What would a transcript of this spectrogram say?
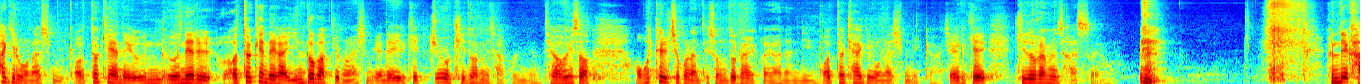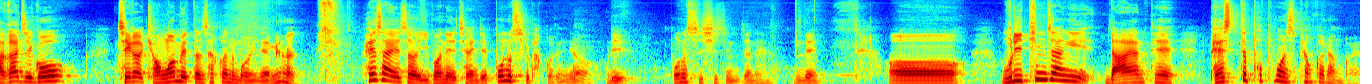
하기를 원하십니까? 어떻게 내 은, 혜를 어떻게 내가 인도받기를 원하십니까? 내가 이렇게 쭉 기도하면서 하거든요. 제가 거기서 호텔 직원한테 전도를 할까요, 하나님? 어떻게 하기를 원하십니까? 제가 이렇게 기도를 하면서 갔어요. 근데 가가지고 제가 경험했던 사건은 뭐였냐면 회사에서 이번에 제가 이제 보너스를 받거든요. 우리 보너스 시즌이잖아요. 근데 어, 우리 팀장이 나한테 베스트 퍼포먼스 평가를 한 거예요.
